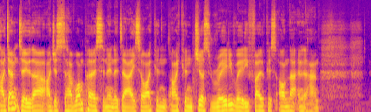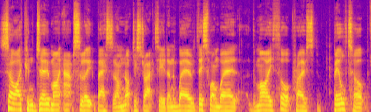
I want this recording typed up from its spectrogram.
I don't do that. I just have one person in a day, so I can I can just really really focus on that in the hand. So I can do my absolute best, and I'm not distracted. And where this one, where the, my thought process built up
